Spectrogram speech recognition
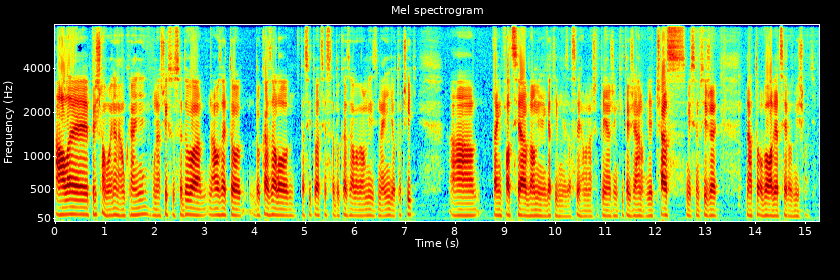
Ale prišla vojna na Ukrajine u našich susedov a naozaj to dokázalo, tá situácia sa dokázala veľmi zmeniť, otočiť. A tá inflácia veľmi negatívne zasiahla naše peňaženky, takže áno, je čas, myslím si, že na to oveľa viacej rozmýšľať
